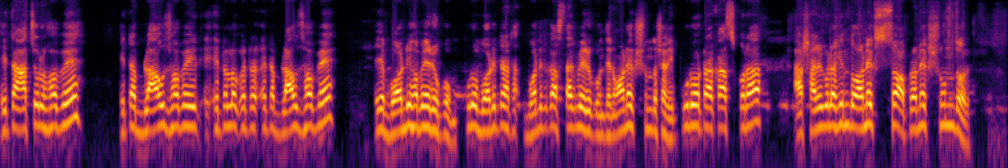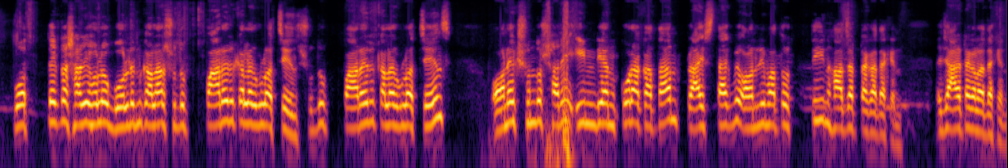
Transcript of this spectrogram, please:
এটা আঁচল হবে, এটা ব্লাউজ হবে, এটা হলো, এটা- এটা ব্লাউজ হবে। এই যে বডি হবে এরকম, পুরো বডিটা বডির কাজ থাকবে এরকম দেখেন অনেক সুন্দর শাড়ি, পুরোটা কাজ করা, আর শাড়িগুলো কিন্তু অনেক সফট অনেক সুন্দর। প্রত্যেকটা শাড়ি হলো গোল্ডেন কালার শুধু পাড়ের কালারগুলো চেঞ্জ শুধু পাড়ের কালারগুলো চেঞ্জ অনেক সুন্দর শাড়ি ইন্ডিয়ান কোরা কাতান প্রাইস থাকবে অনলি মাত্র তিন হাজার টাকা, দেখেন। এই যে আরেকটা কালার দেখেন,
